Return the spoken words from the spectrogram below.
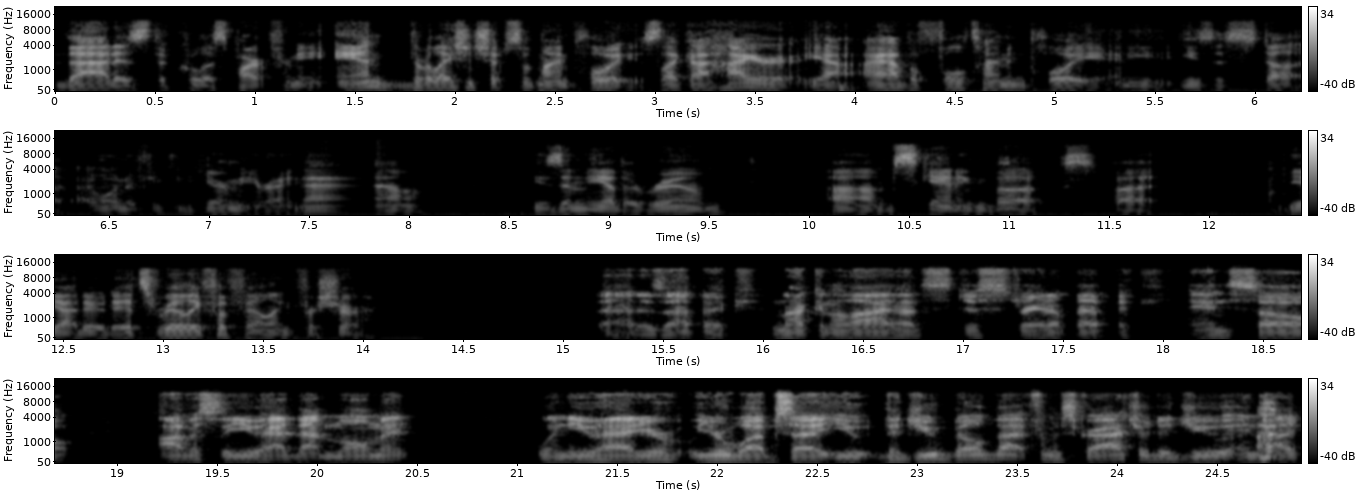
that is the coolest part for me. And the relationships with my employees. Like i hire yeah i have a full-time employee and he, he's a stud. I wonder if you can hear me right now. He's in the other room um, scanning books. But yeah dude it's really fulfilling for sure. That is epic. I'm not gonna lie, that's just straight up epic. And so, obviously, you had that moment when you had your your website. You did you build that from scratch, or did you? And I,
